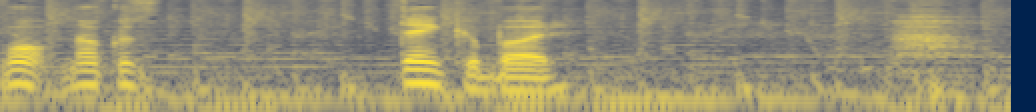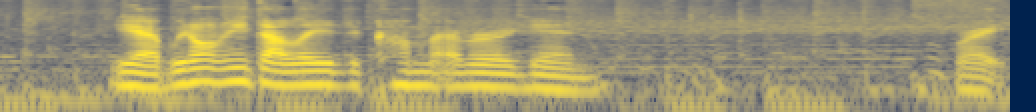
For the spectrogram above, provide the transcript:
Well, Knuckles, thank you, bud. yeah, we don't need that lady to come ever again. Right.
